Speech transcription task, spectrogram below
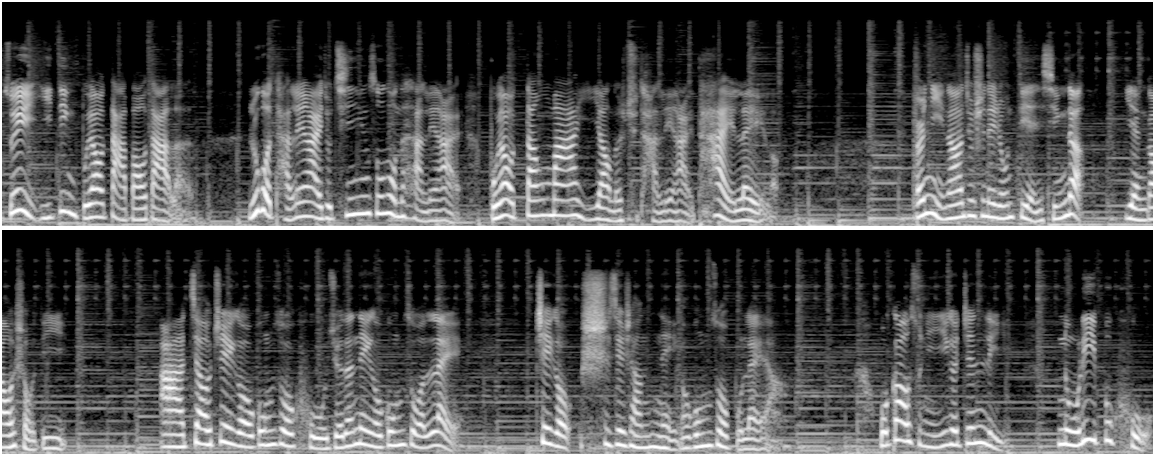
所以一定不要大包大揽。如果谈恋爱就轻轻松松的谈恋爱，不要当妈一样的去谈恋爱，太累了。而你呢，就是那种典型的眼高手低，啊，叫这个工作苦，觉得那个工作累。这个世界上哪个工作不累啊？我告诉你一个真理：努力不苦，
